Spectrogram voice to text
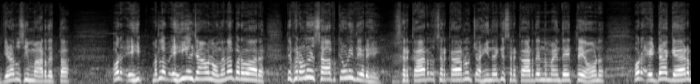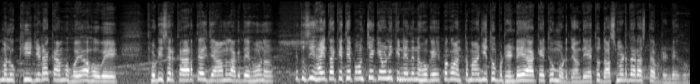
ਜਿਹੜਾ ਤੁਸੀਂ ਮਾਰ ਦਿੱਤਾ। ਔਰ ਇਹੀ ਮਤਲਬ ਇਹੀ ਇਲਜ਼ਾਮ ਲਾਉਂਦਾ ਨਾ ਪਰਿਵਾਰ ਤੇ ਫਿਰ ਉਹਨੂੰ ਇਨਸਾਫ ਕਿਉਂ ਨਹੀਂ ਦੇ ਰਹੇ? ਸਰਕਾਰ ਸਰਕਾਰ ਨੂੰ ਚਾਹੀਦਾ ਕਿ ਸਰਕਾਰ ਦੇ ਨੁਮਾਇੰਦੇ ਇੱਥੇ ਆਉਣ ਔਰ ਐਡਾ ਗੈਰ ਮਨੁੱਖੀ ਜਿਹੜਾ ਕੰਮ ਹੋਇਆ ਹੋਵੇ, ਤੁਹਾਡੀ ਸਰਕਾਰ ਤੇ ਇਲਜ਼ਾਮ ਲੱਗਦੇ ਹੋਣ, ਤੇ ਤੁਸੀਂ ਹਜੇ ਤੱਕ ਇੱਥੇ ਪਹੁੰਚੇ ਕਿਉਂ ਨਹੀਂ? ਕਿੰਨੇ ਦਿਨ ਹੋ ਗਏ? ਭਗਵੰਤ ਮਾਨ ਜੀ ਇੱਥੋਂ ਬਠਿੰਡੇ ਆ ਕੇ ਇੱਥੋਂ ਮੁੜ ਜਾਂਦੇ ਆ, ਇੱਥੋਂ 10 ਮਿੰਟ ਦਾ ਰਸਤਾ ਬਠਿੰਡੇ ਤੋਂ।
